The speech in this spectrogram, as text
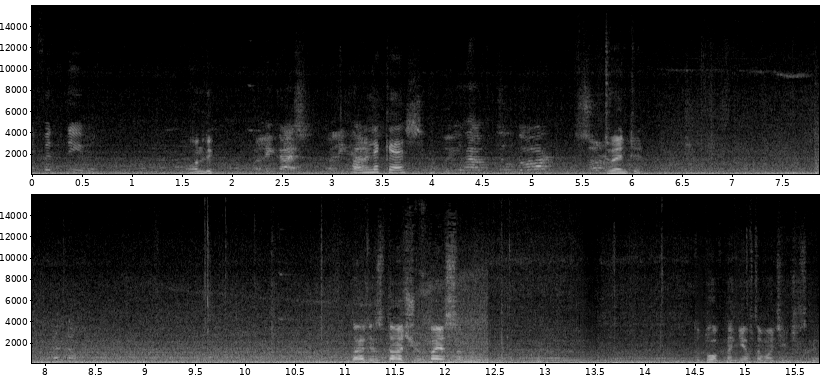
efectivo. Only? Only cash. Only cash. Only cash. Do you have two door? 20. Дали сдачу Эссену. Тут окна не автоматические.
